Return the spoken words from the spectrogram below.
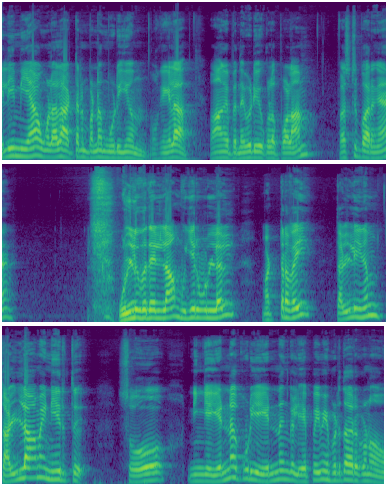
எளிமையாக உங்களால் அட்டன் பண்ண முடியும். ஓகேங்களா வாங்க இப்போ இந்த வீடியோக்குள்ளே போகலாம் ஃபஸ்ட்டு பாருங்கள் உள்ளுவதெல்லாம் உயிர் உள்ளல் மற்றவை தள்ளினும் தள்ளாமை நீர்த்து. ஸோ நீங்கள் எண்ணக்கூடிய எண்ணங்கள் எப்பயுமே இப்படி தான் இருக்கணும்.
